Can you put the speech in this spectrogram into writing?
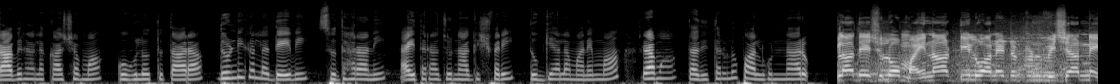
రావిరాల కాశమ్మ గుగులోత్తు తార దుండిగల్ల దేవి సుధారాణి ఐతరాజు నాగేశ్వరి దుగ్గ్యాల మనెమ్మ రమ తదితరులు పాల్గొన్నారు. బంగ్లాదేశ్లో మైనార్టీలు అనేటటువంటి విషయాన్ని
